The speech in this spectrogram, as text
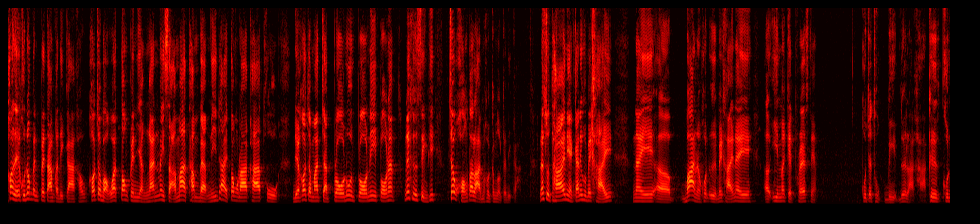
ข้อเสียคุณต้องเป็นไปตามกติกาเขา เขาจะบอกว่าต้องเป็นอย่างนั้นไม่สามารถทำแบบนี้ได้ต้องราคาถูก เดี๋ยวเขาจะมาจัดโปรนู่นโปรนี่โปรนั่นนั่นคือสิ่งที่เจ้าของตลาดเป็นคนกำหนดกติกา และสุดท้ายเนี่ยการที่คุณไปขาย ในบ้านของคนอื่นไปขายในอ่อ e-marketplace เนี่ยคุณจะถูกบีบด้วยราคา คือคุณ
